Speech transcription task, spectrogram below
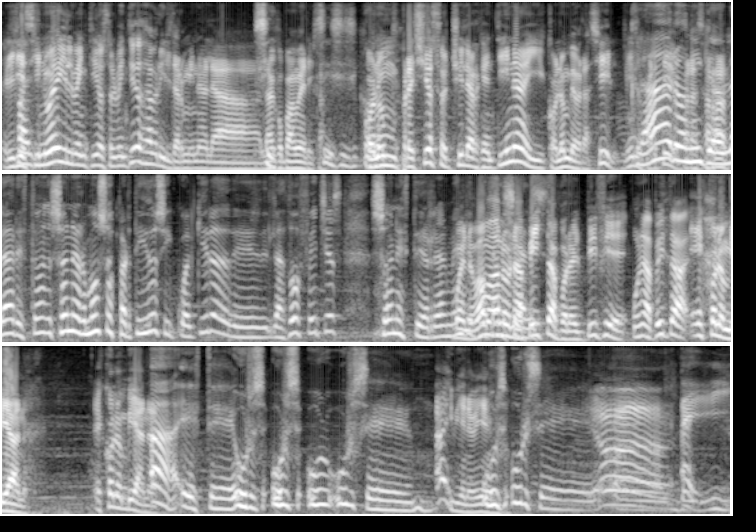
el Fal- 19 y el 22. El 22 de abril termina la, Sí, la Copa América. sí, sí, sí, con un precioso Chile-Argentina y Colombia-Brasil. Claro, ni que hablar. Están- son hermosos partidos y cualquiera de las dos fechas son este, realmente. Bueno, vamos a darle una pista por el pifi. Una pista. Es colombiana. Es colombiana. Ah, este, Urs, Urs, Ur- Urse. Ahí viene bien. Urs- Urse. Eh, y-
